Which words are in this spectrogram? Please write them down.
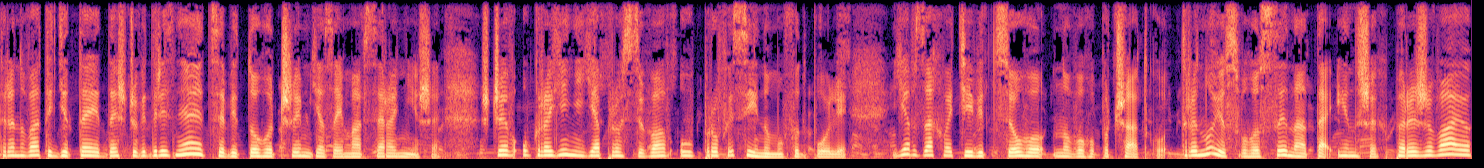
Тренувати дітей дещо відрізняється від того, чим я займався раніше. Ще в Україні я працював у професійному футболі. Я в захваті від цього нового початку. Треную свого сина та інших. Переживаю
